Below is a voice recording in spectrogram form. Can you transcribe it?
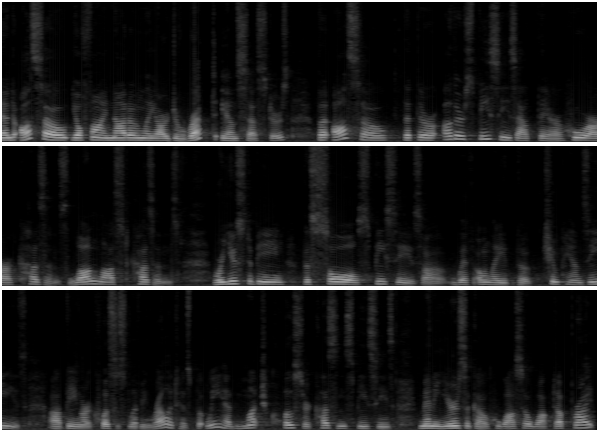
and also, you'll find not only our direct ancestors, but also that there are other species out there who are our cousins, long lost cousins. We're used to being the sole species uh, with only the chimpanzees uh, being our closest living relatives, but we had much closer cousin species many years ago who also walked upright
